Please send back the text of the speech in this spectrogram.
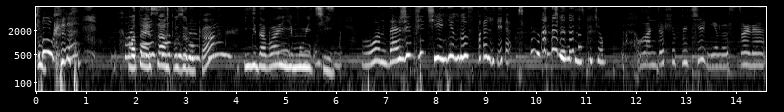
Тука, хватая Сампу за рукав и не давая ему уйти. Вон даже печенье на столе. Печенье-то здесь при чем? Вон даже печенье на столе.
